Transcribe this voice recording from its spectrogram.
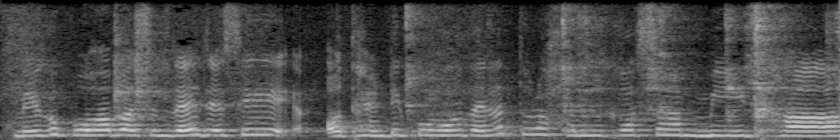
मेरे को पोहा पसंद है जैसे ऑथेंटिक पोहा होता है ना थोड़ा हल्का सा मीठा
